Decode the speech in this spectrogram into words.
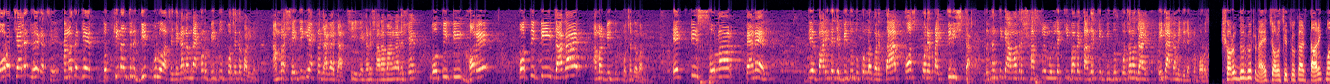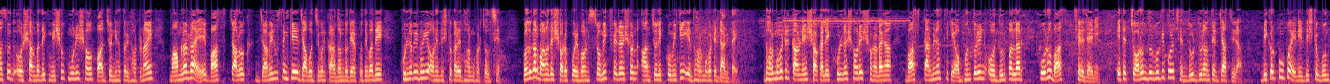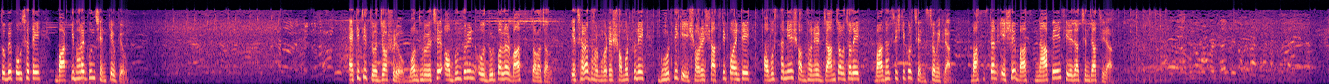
বড় চ্যালেঞ্জ হয়ে গেছে। আমাদের যে দক্ষিণাঞ্চলের দ্বীপগুলো আছে, যেখানে আমরা এখনও বিদ্যুৎ পৌঁছাতে পারিনি, আমরা সেই দিকে একটা জায়গায় যাচ্ছি, যেখানে সারা বাংলাদেশের প্রতিটি ঘরে, প্রতিটি জায়গায় আমরা বিদ্যুৎ পৌঁছাতে পারি। একটি সোলার প্যানেল দিয়ে বাড়িতে যে বিদ্যুৎ উৎপন্ন করে, তার কস্ট পরে প্রায় তিরিশ টাকা। ওখান থেকে আমাদের সাশ্রয় মূল্যে কীভাবে তাদেরকে বিদ্যুৎ পৌঁছানো যায়, এটা আগামী দিনে একটা বড় সড়ক দুর্ঘটনায় চলচ্চিত্রকার তারেক মাসুদ ও সাংবাদিক মিশুক মুনি সহ পাঁচজন নিহতের ঘটনায় মামলার রায়ে বাস চালক জামির হোসেনকে যাবজ্জীবন কারাদণ্ড দেওয়ার প্রতিবাদে খুলনা বিভাগে অনির্দিষ্টকালের ধর্মঘট চলছে। গতকাল বাংলাদেশ সড়ক পরিবহন শ্রমিক ফেডারেশন আঞ্চলিক কমিটি এ ধর্মঘটের ডাক দেয়। ধর্মঘটের কারণে সকালে খুলনা শহরের সোনাডাঙ্গা বাস টার্মিনাল থেকে অভ্যন্তরীণ ও দূরপাল্লার কোনো বাস ছেড়ে যায়নি। এতে চরম দুর্ভোগে পড়েছেন দূর দূরান্তের যাত্রীরা। বিকল্প উপায়ে নির্দিষ্ট গন্তব্যে পৌঁছাতে বাড়তি ভাড়া গুনছেন কেউ কেউ। একই চিত্র যশোরেও বন্ধ রয়েছে অভ্যন্তরীণ ও দূরপাল্লার বাস চলাচল। এছাড়া ধর্মঘটের সমর্থনে ভোর থেকেই শহরের সাতটি পয়েন্টে অবস্থান নিয়ে সব ধরনের যান চলাচলে বাধা সৃষ্টি করছেন শ্রমিকরা। বাস স্ট্যান্ড এসে বাস না পেয়ে ফিরে যাচ্ছেন যাত্রীরা।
